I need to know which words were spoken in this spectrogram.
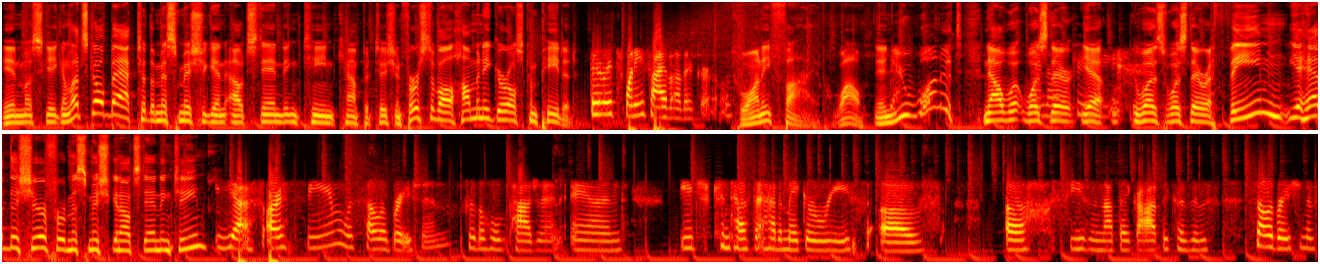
in Muskegon. Let's go back to the Miss Michigan Outstanding Teen Competition. First of all, how many girls competed? There were 25 other girls. 25. Wow. And you won it. Now, what was there it's yeah, was was there a theme you had this year for Miss Michigan Outstanding Teen? Yes, our theme was celebration for the whole pageant, and each contestant had to make a wreath of a season that they got because it was celebration of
